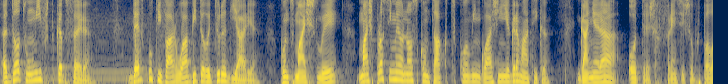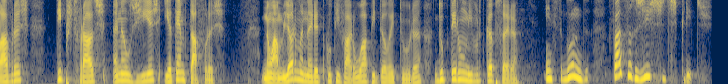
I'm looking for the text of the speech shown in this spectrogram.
adote um livro de cabeceira. Deve cultivar o hábito da leitura diária. Quanto mais se lê, mais próximo é o nosso contacto com a linguagem e a gramática. Ganhará outras referências sobre palavras, tipos de frases, analogias e até metáforas. Não há melhor maneira de cultivar o hábito da leitura do que ter um livro de cabeceira. Em segundo, faça registros de escritos.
